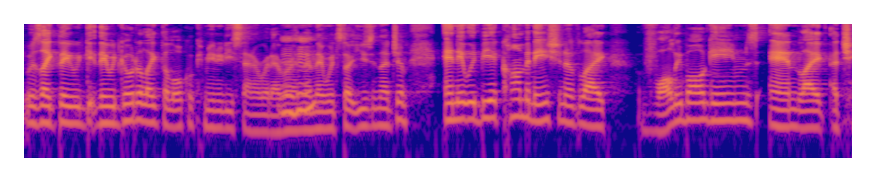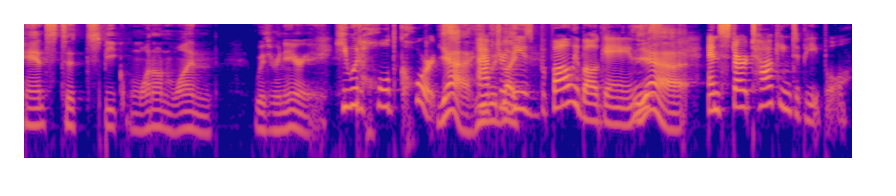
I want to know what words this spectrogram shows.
it was like they would get, they would go to like the local community center or whatever Mm-hmm. and then they would start using that gym and it would be a combination of like volleyball games and like a chance to speak one-on-one with Raniere He would hold court. Yeah, after like- these volleyball games. Yeah. and start talking to people.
